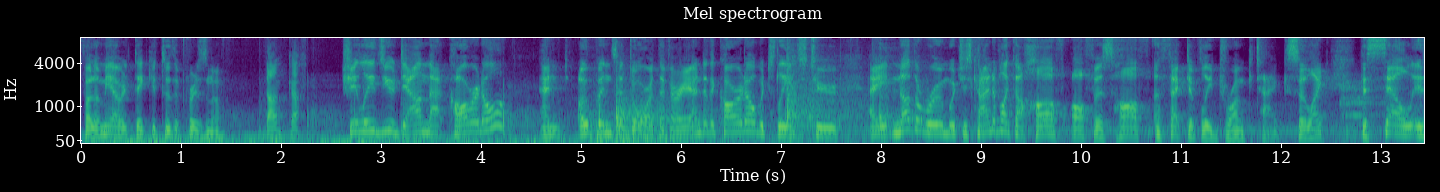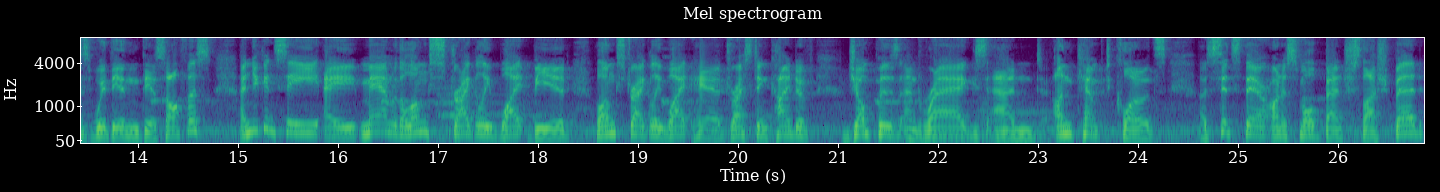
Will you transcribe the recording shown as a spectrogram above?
Follow me, I will take you to the prisoner. Danke. She leads you down that corridor and opens a door at the very end of the corridor, which leads to another room, which is kind of like a half office, half effectively drunk tank. So, like, the cell is within this office, and you can see a man with a long, straggly white beard, long, straggly white hair, dressed in kind of jumpers and rags and unkempt clothes, uh, sits there on a small bench slash bed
